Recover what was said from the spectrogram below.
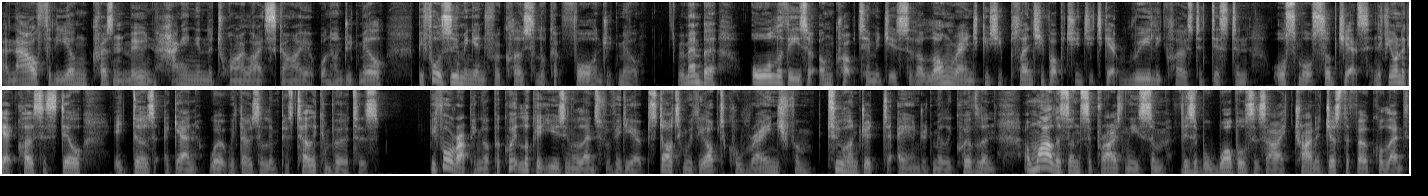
And now for the young crescent moon hanging in the twilight sky at 100mm, before zooming in for a closer look at 400mm. Remember, all of these are uncropped images, so the long range gives you plenty of opportunity to get really close to distant or small subjects. And if you want to get closer still, it does again work with those Olympus teleconverters. Before wrapping up, a quick look at using the lens for video, starting with the optical range from 200 to 800mm equivalent, and while there's unsurprisingly some visible wobbles as I try and adjust the focal length,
